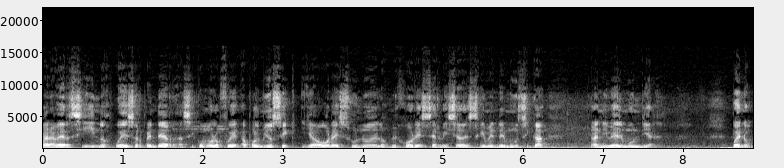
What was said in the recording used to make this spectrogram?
para ver si nos puede sorprender, así como lo fue Apple Music y ahora es uno de los mejores servicios de streaming de música a nivel mundial. Bueno,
